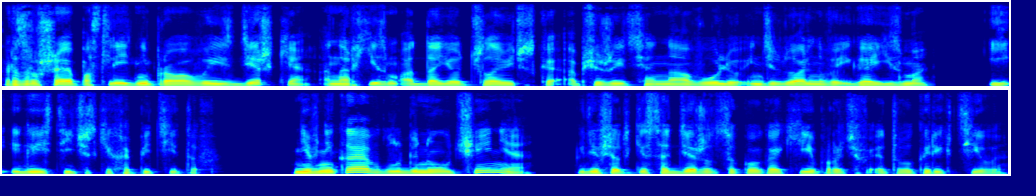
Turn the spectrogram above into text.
Разрушая последние правовые издержки, анархизм отдает человеческое общежитие на волю индивидуального эгоизма и эгоистических аппетитов. Не вникая в глубину учения, где все-таки содержатся кое-какие против этого коррективы,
